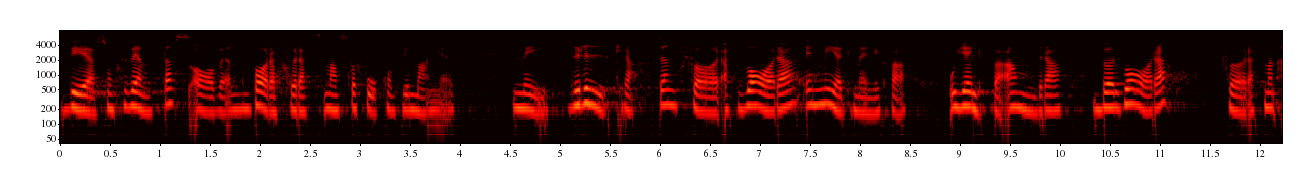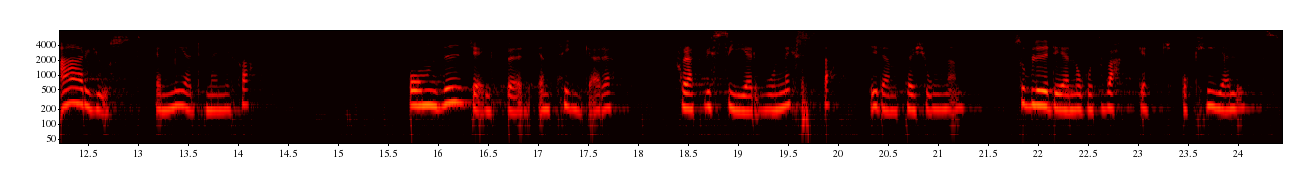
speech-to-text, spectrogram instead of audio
det som förväntas av en bara för att man ska få komplimanger. Nej, drivkraften för att vara en medmänniska och hjälpa andra bör vara för att man är just en medmänniska. Om vi hjälper en tiggare för att vi ser vår nästa i den personen så blir det något vackert och heligt.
